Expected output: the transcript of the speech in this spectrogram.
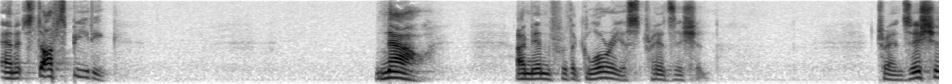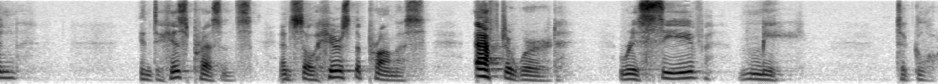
and it stops beating. Now I'm in for the glorious transition. Transition into His presence and so here's the promise afterward, receive me to glory.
